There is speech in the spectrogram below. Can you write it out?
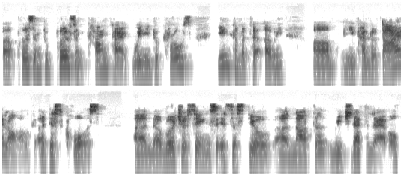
a person to person contact. We need to close, intimate, I mean, um, in kind of dialogue, a discourse. And uh, virtual things is still uh, not uh, reached that level.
